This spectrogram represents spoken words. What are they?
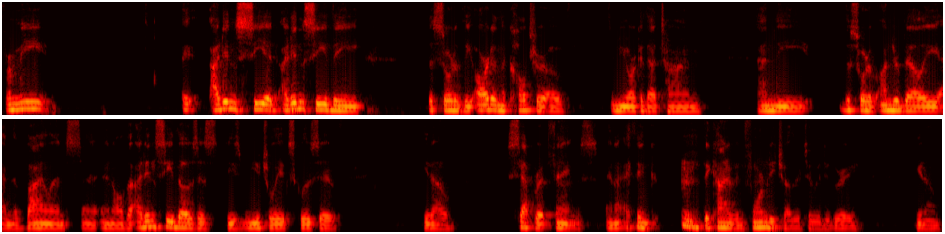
For me it, i didn't see it i didn't see the the sort of the art and the culture of new york at that time and the the sort of underbelly and the violence and, and all that. I didn't see those as these mutually exclusive you know separate things and i think they kind of informed each other to a degree. You know,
